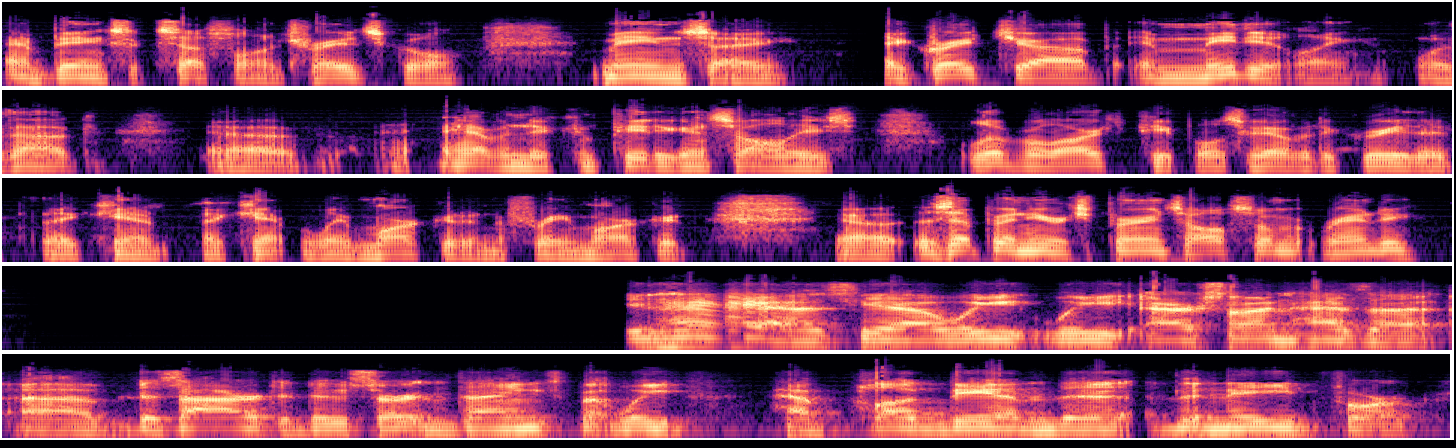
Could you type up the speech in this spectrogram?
and being successful in a trade school means a, a great job immediately without uh, having to compete against all these liberal arts peoples who have a degree that they can't they can't really market in the free market. Uh, has that been your experience also, Randy? It has, yeah. We, we our son has a, a desire to do certain things, but we have plugged in the, the need for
